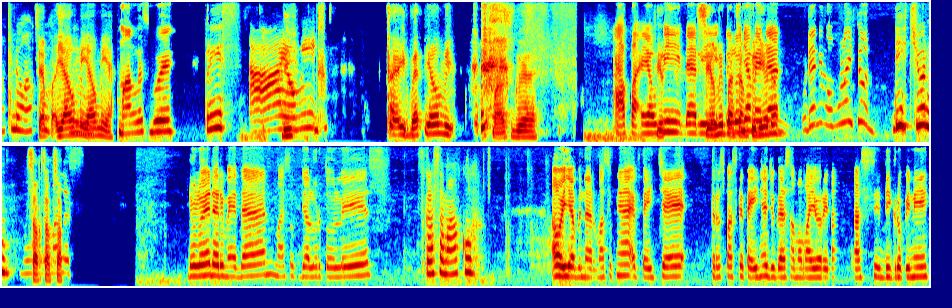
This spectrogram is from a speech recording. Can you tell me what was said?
Aku dong aku. Siapa? Yaomi, Dulu. Yaomi ya? Males gue. Please. Ah. Yomi. Taibat Yaomi. Males gue. Apa Yaomi dari Silmi dulunya Medan. Udah nih mau mulai, Cun. Di Cun. Sok, sok, sok. Dulunya dari Medan, masuk jalur tulis. Sekelas sama aku. Oh iya benar, masuknya FTIC. Terus pas ke TI-nya juga sama mayoritas di grup ini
